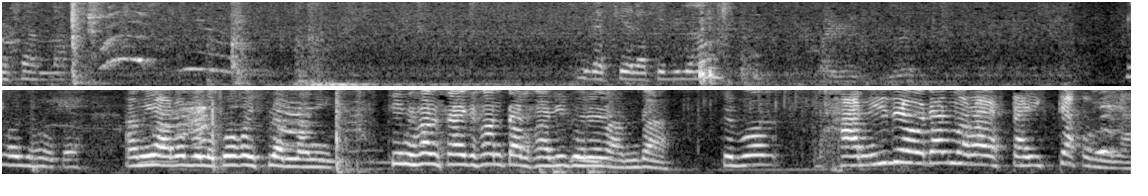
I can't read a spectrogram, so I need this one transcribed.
ইনশাল্লাহ দেখিয়ে রাখি দিলাম। আমি আরও বলকো কইছিলাম নানি, তিনখান, চারিখান তরকারি করে রান্ধা। তো বল, খানি যে অর্ডার মারা একটা ইটা কমে না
